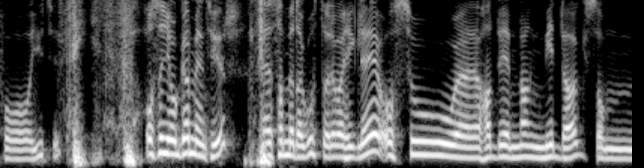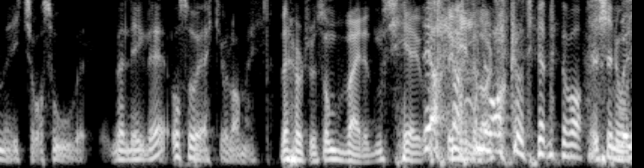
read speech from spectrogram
på YouTube. Og så jogga vi en tur samme sammen med Dag Otto, det var hyggelig. Og så hadde vi en lang middag som ikke var så veldig hyggelig, og så gikk jeg og la meg. Det hørtes ut som verdens Ja, kjedeligste det var akkurat det det var. Ikke noe,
